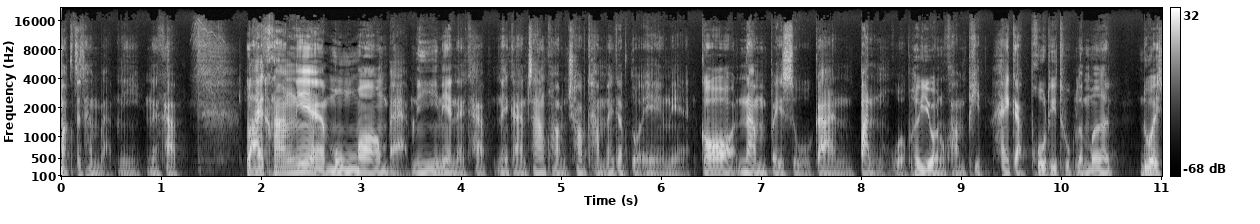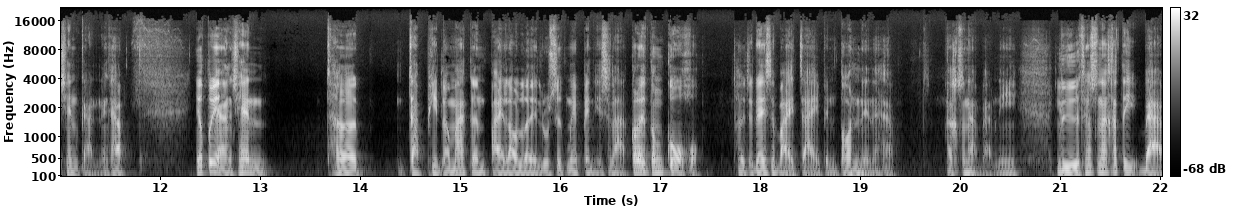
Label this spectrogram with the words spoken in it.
มักจะทำแบบนี้นะครับ หลายครั้งเนี่ยมุมมองแบบนี้เนี่ยนะครับในการสร้างความชอบธรรมให้กับตัวเองเนี่ยก็นำไปสู่การปั่นหัวเพื่อโยนความผิดให้กับผู้ที่ถูกละเมิดด้วยเช่นกันนะครับ ยกตัวอย่างเช่น เธอจับผิดเรามากเกินไปเราเลยรู้สึกไม่เป็นอิสระ ก็เลยต้องโกหก เธอจะได้สบายใจเป็นต้นเนี่ยนะครับ ลักษณะแบบนี้ หรือทัศนคติแบบ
